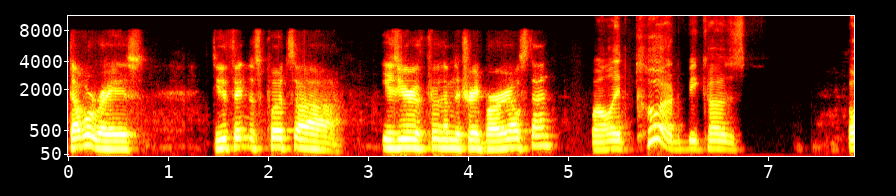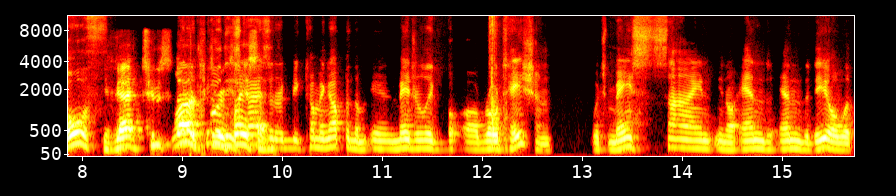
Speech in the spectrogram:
Devil Rays, do you think this puts uh easier for them to trade Berrios then? Well, it could because both you've got two one or two of these guys them. that are be coming up in the in major league uh, rotation, which may sign you know end end the deal with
